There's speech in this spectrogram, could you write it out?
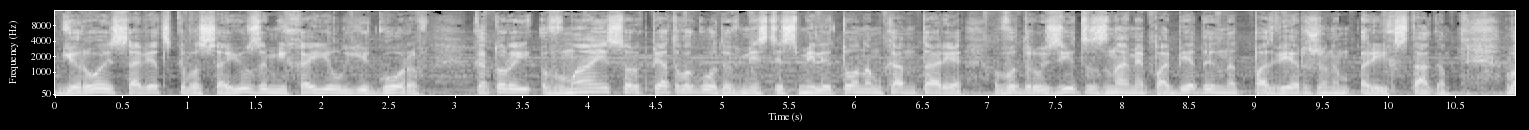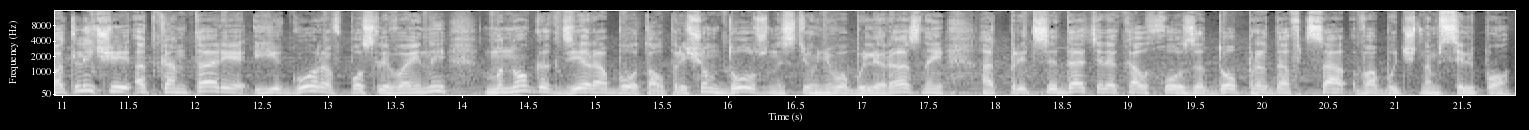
Герой Советского Союза Михаил Егоров, который в мае 45 года вместе с Мелитоном Кантария водрузит знамя победы над подверженным Рейхстагом. В отличие от Кантария, Егоров после войны много где работал, причем должности у него были разные, от председателя колхоза до продавца в обычном сельпо.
